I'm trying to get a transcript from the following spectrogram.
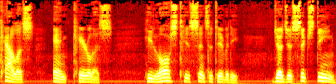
callous and careless. He lost his sensitivity. Judges 16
